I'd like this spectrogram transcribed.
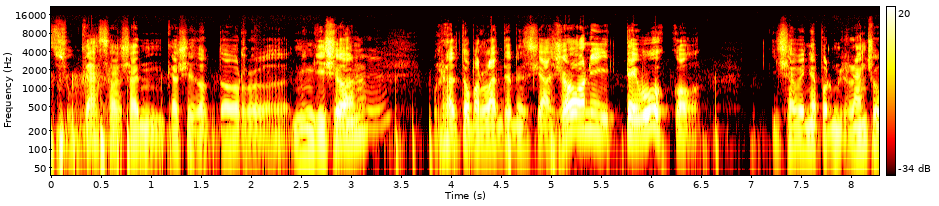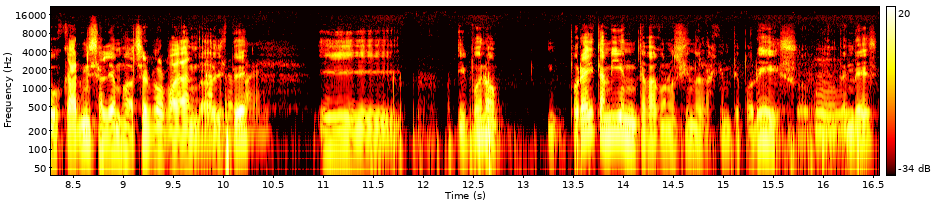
su casa allá en calle Doctor Minguillón, por alto parlante me decía, Johnny, te busco. Y ya venía por mi rancho a buscarme y salíamos a hacer propaganda, La ¿viste? propaganda. Y, y bueno, por ahí también te va conociendo la gente por eso, Mm. ¿entendés?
